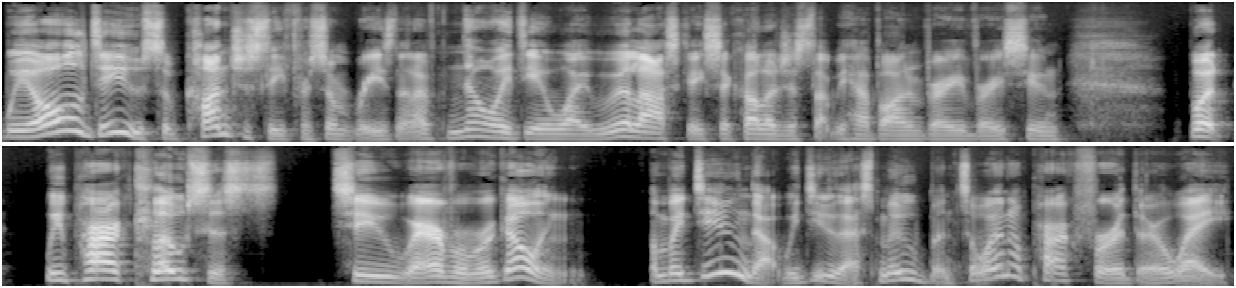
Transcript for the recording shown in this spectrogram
we all do subconsciously for some reason. And I've no idea why. We will ask a psychologist that we have on very, very soon. But we park closest to wherever we're going. And by doing that, we do less movement. So why not park further away?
